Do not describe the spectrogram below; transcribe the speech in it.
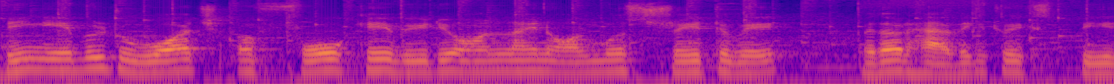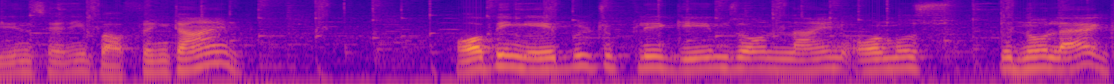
being able to watch a 4K video online almost straight away without having to experience any buffering time, or being able to play games online almost with no lag.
